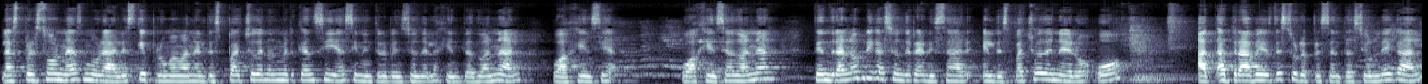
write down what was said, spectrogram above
Las personas morales que promuevan el despacho de las mercancías sin intervención del agente aduanal o agencia, o agencia aduanal tendrán la obligación de realizar el despacho aduanero o a, través de su representación legal,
